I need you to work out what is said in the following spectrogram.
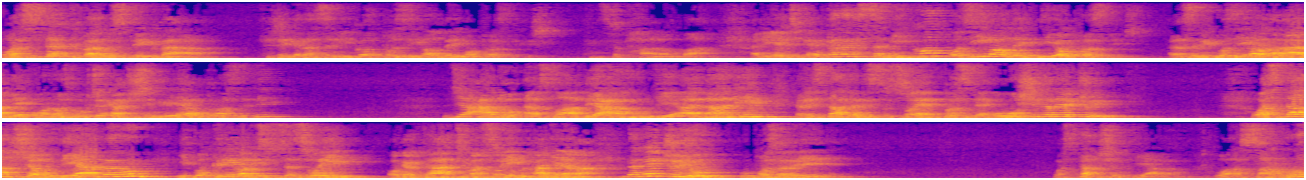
واستكبروا استكبارا Kaže, kada sam ih god pozivao da im oprostiš. Subhanallah. Ali je čekaj, kada sam ih god pozivao da im ti oprostiš. Kada sam ih pozivao da rade ono zbog čega ćeš im grije oprostiti, Ja'alu asabi'ahum fi adanihim, kada stavljali su svoje prste u uši da ne čuju. Wastavšav thiyabahum i pokrivali su se svojim ogrtačima, svojim haljinama, da ne čuju upozorenje. Wastavšav thiyabahum. Wa asarru,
